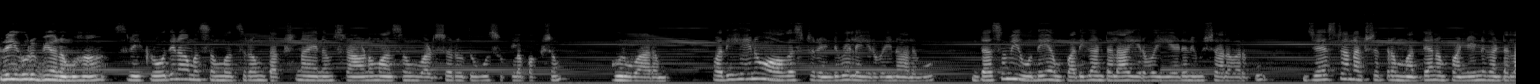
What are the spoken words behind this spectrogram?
శ్రీ గురుభ్యో నమ. శ్రీ క్రోధినామ సంవత్సరం దక్షిణాయనం శ్రావణమాసం వర్ష ఋతువు శుక్లపక్షం గురువారం. పదిహేను ఆగస్టు రెండు వేల ఇరవై నాలుగు దశమి ఉదయం పది గంటల ఇరవై ఏడు నిమిషాల వరకు జ్యేష్ఠ నక్షత్రం మధ్యాహ్నం పన్నెండు గంటల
